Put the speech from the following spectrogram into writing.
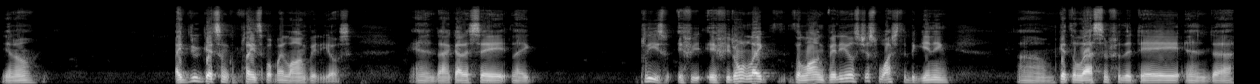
you know, I do get some complaints about my long videos. And I got to say, like, please, if you, if you don't like the long videos, just watch the beginning, um, get the lesson for the day. And uh,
